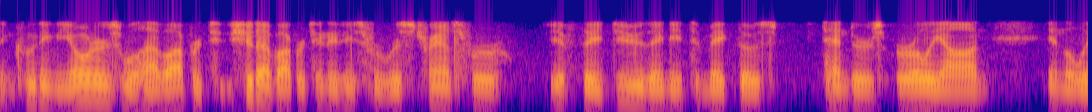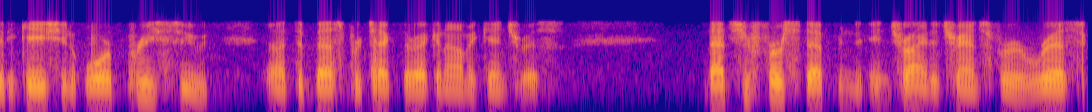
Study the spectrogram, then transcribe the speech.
including the owners, will have opportun- should have opportunities for risk transfer. If they do, they need to make those tenders early on in the litigation or pre-suit uh, to best protect their economic interests. That's your first step in, in trying to transfer risk.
